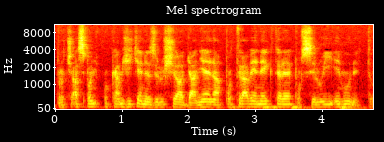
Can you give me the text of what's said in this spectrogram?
proč aspoň okamžitě nezrušila daně na potraviny, které posilují imunitu?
